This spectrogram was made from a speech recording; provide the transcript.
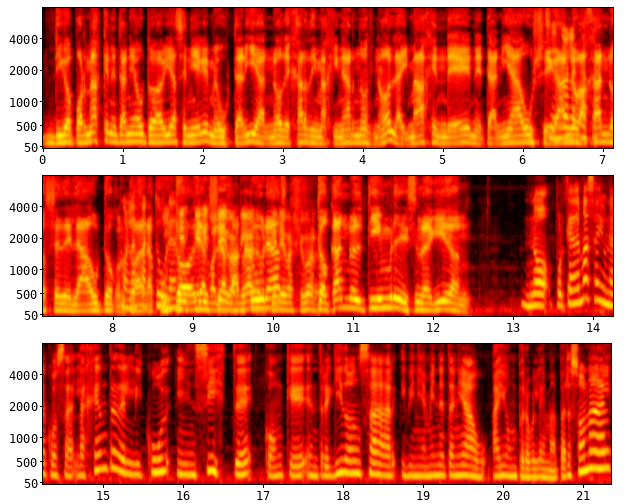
digo, por más que Netanyahu todavía se niegue, me gustaría no dejar de imaginarnos, ¿no? La imagen de Netanyahu llegando, bajándose del auto con, toda la, custodia, con las facturas, tocando el timbre y diciendo Guidon, no, porque además hay una cosa, la gente del Likud insiste con que entre Guidon Saar y Benjamin Netanyahu hay un problema personal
